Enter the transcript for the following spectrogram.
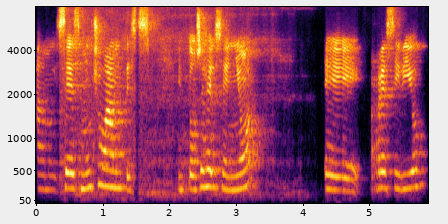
a Moisés mucho antes. Entonces el Señor eh, recibió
